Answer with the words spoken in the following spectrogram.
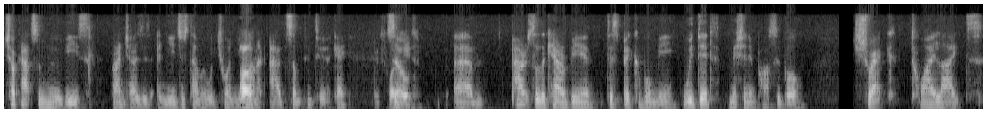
chuck out some movies franchises, and you just tell me which one you Oh. want to add something to. Okay. So- um, Pirates of the Caribbean, Despicable Me. We did Mission Impossible, Shrek, Twilight,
